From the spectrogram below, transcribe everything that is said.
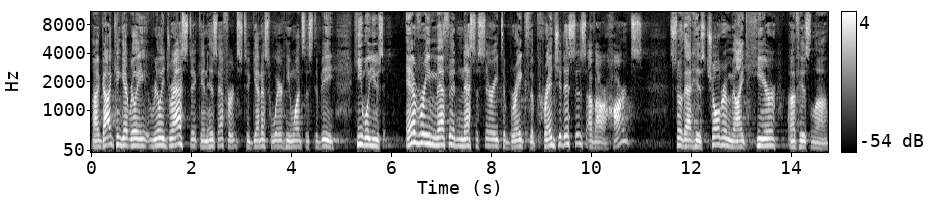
Uh, God can get really, really drastic in His efforts to get us where He wants us to be. He will use every method necessary to break the prejudices of our hearts so that His children might hear of His love.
